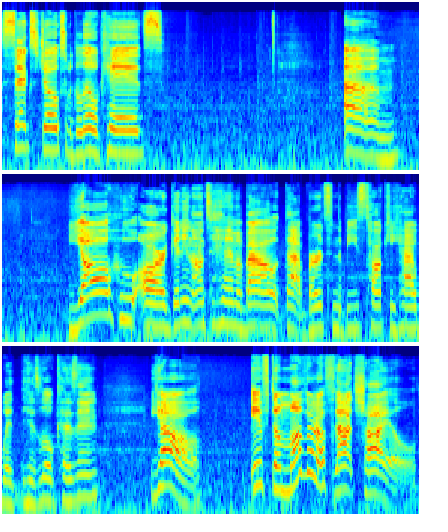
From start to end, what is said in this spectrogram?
sex jokes with the little kids, um, y'all who are getting onto him about that birds and the bees talk he had with his little cousin, y'all, if the mother of that child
